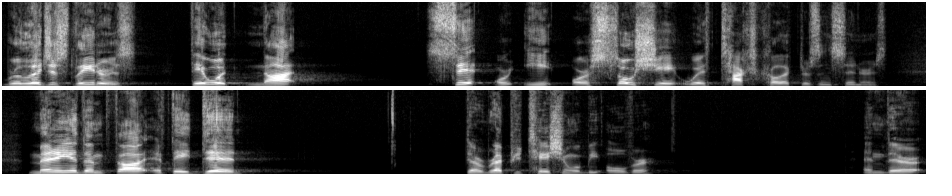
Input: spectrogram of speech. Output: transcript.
religious leaders, they would not sit or eat or associate with tax collectors and sinners. Many of them thought if they did, their reputation will be over and their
